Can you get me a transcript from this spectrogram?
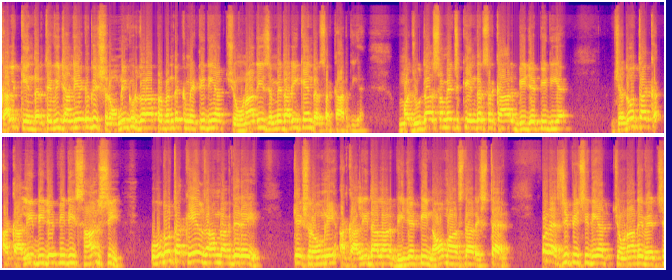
ਗੱਲ ਕੇਂਦਰ ਤੇ ਵੀ ਜਾਂਦੀ ਹੈ ਕਿਉਂਕਿ ਸ਼੍ਰੋਮਣੀ ਗੁਰਦੁਆਰਾ ਪ੍ਰਬੰਧਕ ਕਮੇਟੀ ਦੀਆਂ ਚੋਣਾਂ ਦੀ ਜ਼ਿੰਮੇਵਾਰੀ ਕੇਂਦਰ ਸਰਕਾਰ ਦੀ ਹੈ। ਮੌਜੂਦਾ ਸਮੇਂ 'ਚ ਕੇਂਦਰ ਸਰਕਾਰ ਬੀਜੇਪੀ ਦੀ ਹੈ। ਜਦੋਂ ਤੱਕ ਅਕਾਲੀ ਬੀਜੇਪੀ ਦੀ ਸਾਂਝ ਸੀ, ਉਦੋਂ ਤੱਕ ਇਹ ਇਲਜ਼ਾਮ ਲੱਗਦੇ ਰਹੇ ਕਿ ਸ਼੍ਰੋਮਣੀ ਅਕਾਲੀ ਦਲ ਔਰ ਬੀਜੇਪੀ 9 ਮਾਸ ਦਾ ਰਿਸ਼ਤਾ ਹੈ। ਪਰ ਐਸਜੀਪੀਸੀ ਦੀਆਂ ਚੋਣਾਂ ਦੇ ਵਿੱਚ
